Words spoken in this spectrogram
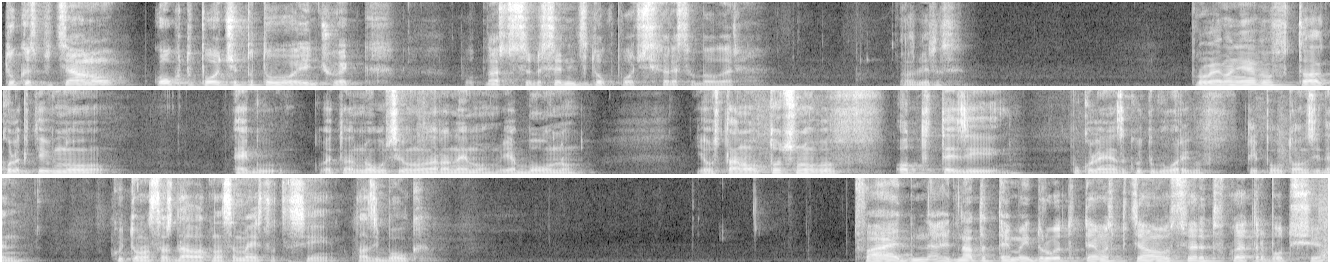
Тук специално, колкото повече пътува един човек от нашите събеседници, толкова повече си харесва България. Разбира се. Проблема ни е в това колективно его, което е много силно наранено и е болно. Е останало точно в, от тези поколения, за които говорих в клипа от онзи ден, които насъждават на семействата си тази болка. Това е една, едната тема и другата тема, специално в сферата, в която работеше,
